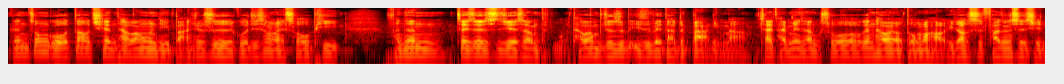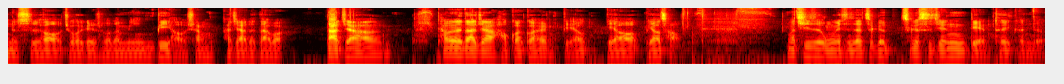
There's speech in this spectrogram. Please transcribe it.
跟中国道歉台湾问题本来，就是国际上的 SOP。反正在这个世界上，台湾不就是一直被大家霸凌吗？在台面上说跟台湾有多么好，一到是发生事情的时候，就会跟你说的民币好像大家的大湾，大家台湾的大家好乖乖，不要不要不要吵。那其实我们也是在这个这个时间点退坑的。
